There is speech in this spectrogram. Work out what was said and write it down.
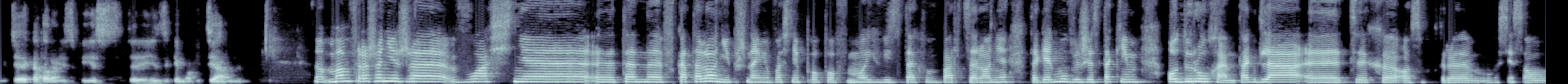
gdzie kataloński jest językiem oficjalnym. No, mam wrażenie, że właśnie e, ten w Katalonii, przynajmniej właśnie po, po moich wizytach w Barcelonie, tak jak mówisz, jest takim odruchem tak, dla e, tych osób, które właśnie są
